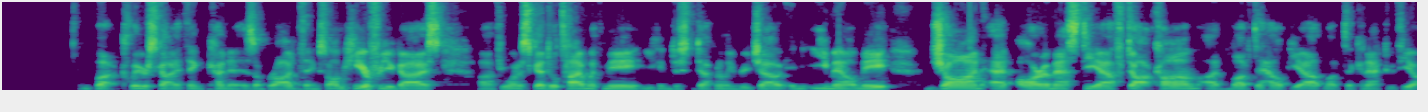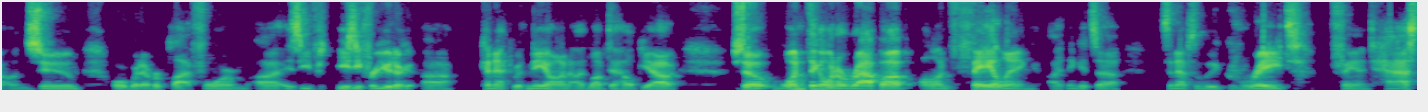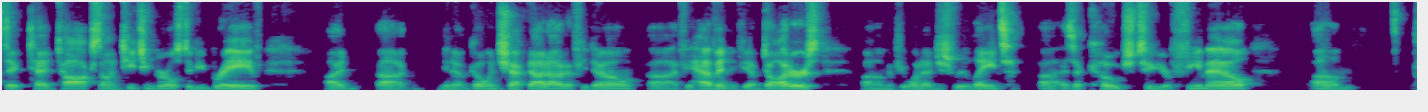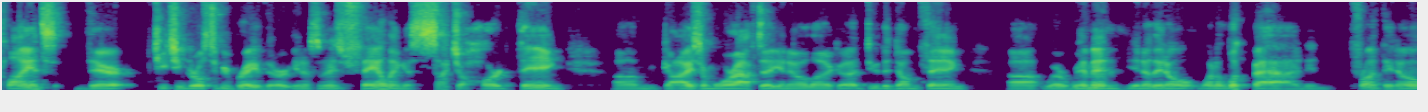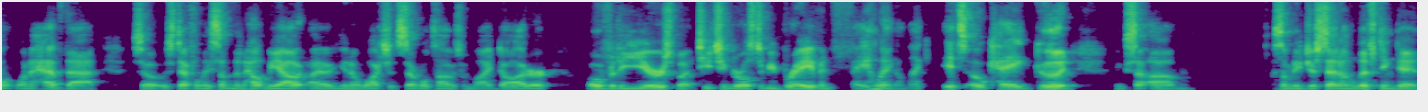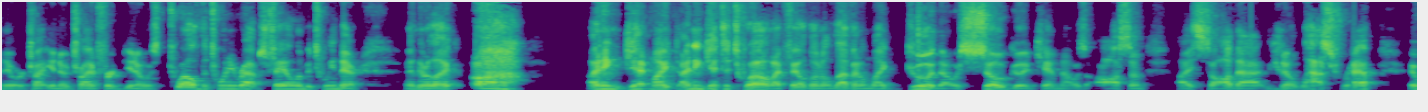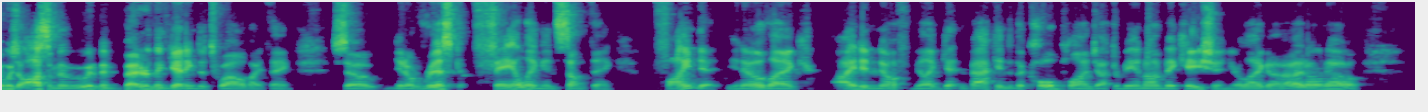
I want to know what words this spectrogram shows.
but clear sky i think kind of is a broad thing. So i'm here for you guys. Uh, if you want to schedule time with me you can just definitely reach out and email me john at rmsdf.com i'd love to help you out love to connect with you on zoom or whatever platform uh, is e- easy for you to uh, connect with me on i'd love to help you out so one thing i want to wrap up on failing i think it's a it's an absolutely great fantastic TED Talks on teaching girls to be brave. I'd, uh, you know, go and check that out if you don't. Uh, if you haven't, if you have daughters, um, if you want to just relate uh, as a coach to your female um, clients, they're teaching girls to be brave. They're, you know, sometimes failing is such a hard thing. Um, guys are more after, you know, like uh, do the dumb thing. Uh, where women, you know, they don't want to look bad in front. They don't want to have that. So it was definitely something that helped me out. I, you know, watched it several times with my daughter over the years, but teaching girls to be brave and failing. I'm like, it's okay, good. So, um, somebody just said on lifting day, they were trying, you know, trying for, you know, it was 12 to 20 reps, fail in between there. And they're like, ah, oh, I didn't get my, I didn't get to 12. I failed on 11. I'm like, good. That was so good, Kim. That was awesome. I saw that, you know, last rep it was awesome. It would have been better than getting to 12, I think. So, you know, risk failing in something, find it, you know, like I didn't know if be like getting back into the cold plunge after being on vacation. You're like, I don't know.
